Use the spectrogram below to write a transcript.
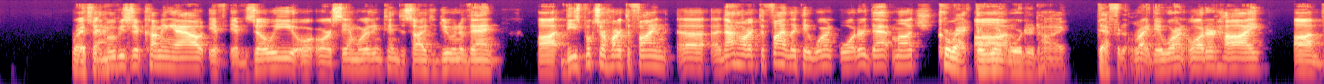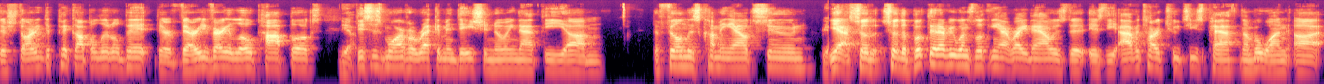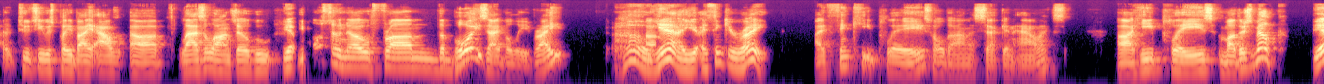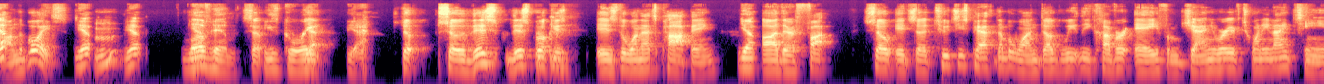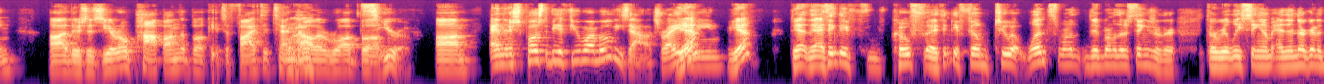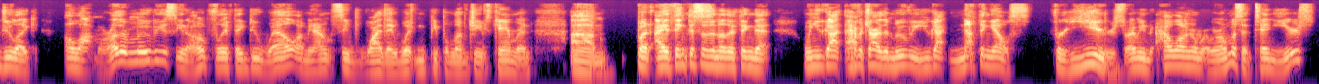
Right so back. the movies are coming out. If if Zoe or, or Sam Worthington decide to do an event, uh these books are hard to find, uh not hard to find, like they weren't ordered that much. Correct. They weren't Um, ordered high. Definitely. Right. They weren't ordered high. Um, they're starting to pick up a little bit. They're very, very low pop books. Yeah. This is more of a recommendation, knowing that the um the film is coming out soon. Yeah. Yeah. So so the book that everyone's looking at right now is the is the Avatar Tsu'tey's Path number one. Uh Tootsie was played by Al uh Laz Alonso, who Yep. you also know from the boys, I believe, right? Oh Uh, yeah, I think you're right. I think he plays, hold on a second, Alex. Uh he plays Mother's Milk Yeah. on the boys. Yep. Mhm. Yep. Love him. So He's great. yeah. Yeah. So so this this book is is the one that's popping. Yep. Uh they're fi- so it's a Tsu'tey's Path number one, Doug Wheatley cover A from January of 2019. Uh there's a zero pop on the book. It's a five to ten dollar raw book. Zero. Um and there's supposed to be a few more movies, Alex, right? Yeah. I mean, Yeah. Yeah, I think they co. I think they filmed two at once. One of, did one of those things, or they're they're releasing them, and then they're going to do like a lot more other movies. You know, hopefully if they do well. I mean, I don't see why they wouldn't. People love James Cameron, um, but I think this is another thing that when you got Avatar the movie, you got nothing else for years. I mean, how long? Are we? We're almost at ten years,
